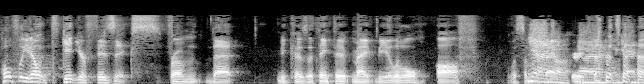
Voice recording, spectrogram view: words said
Hopefully, you don't get your physics from that because I think that might be a little off with some. yeah, I of know. the Uh, I know, factors. yeah.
